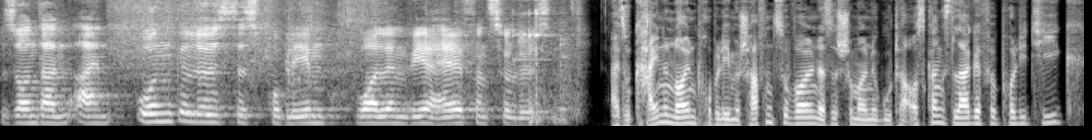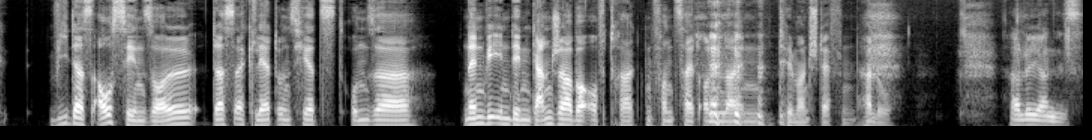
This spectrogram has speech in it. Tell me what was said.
sondern ein ungelöstes Problem wollen wir helfen zu lösen. Also keine neuen Probleme schaffen zu wollen, das ist schon mal eine gute Ausgangslage für Politik. Wie das aussehen soll, das erklärt uns jetzt unser, nennen wir ihn den Ganja-Beauftragten von Zeit Online, Tilman Steffen. Hallo. Hallo Janis.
